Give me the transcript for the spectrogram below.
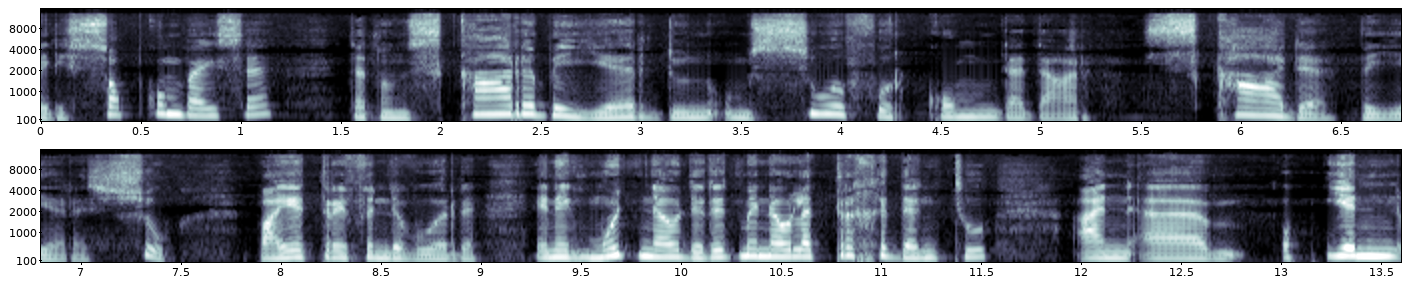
by die sopkombyse dat ons skare beheer doen om so voorkom dat daar skade beheer is. Sjoe, baie treffende woorde en ek moet nou dit het my nou laat teruggedink toe aan ehm um, op een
